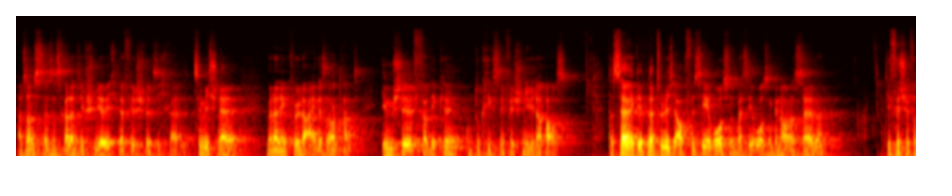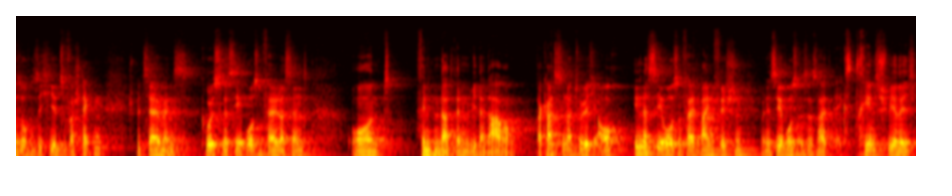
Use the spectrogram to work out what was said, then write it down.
Ansonsten ist es relativ schwierig. Der Fisch wird sich ziemlich schnell, wenn er den Köder eingesaugt hat, im Schilf verwickeln und du kriegst den Fisch nie wieder raus. Dasselbe gilt natürlich auch für Seerosen. Bei Seerosen genau dasselbe. Die Fische versuchen sich hier zu verstecken, speziell wenn es größere Seerosenfelder sind und finden da drin wieder Nahrung. Da kannst du natürlich auch in das Seerosenfeld reinfischen. Bei den Seerosen ist es halt extrem schwierig,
